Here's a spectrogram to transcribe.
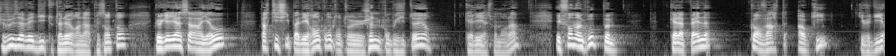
Je vous avais dit tout à l'heure en la présentant que Gaia Sarayao participe à des rencontres entre jeunes compositeurs, qu'elle est à ce moment-là, et forme un groupe qu'elle appelle Korvart Aoki, qui veut dire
